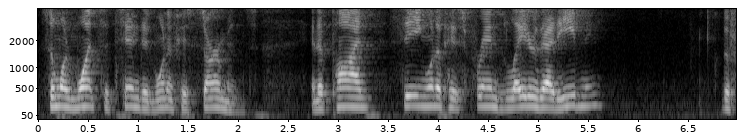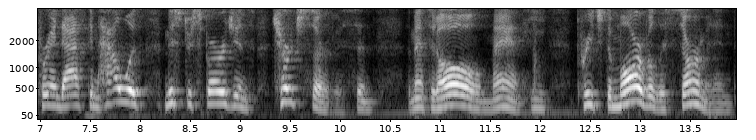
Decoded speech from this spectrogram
Someone once attended one of his sermons, and upon seeing one of his friends later that evening, the friend asked him, How was Mr. Spurgeon's church service? And the man said, Oh man, he preached a marvelous sermon. And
